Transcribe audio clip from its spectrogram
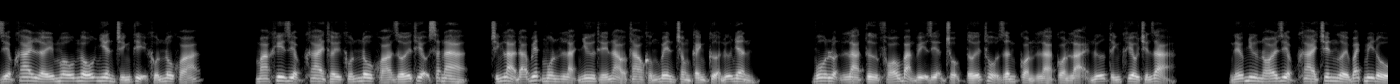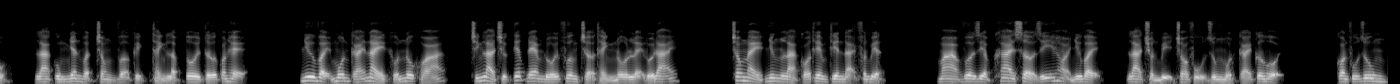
diệp khai lấy mẫu ngẫu nhiên chính thị khốn nô khóa. Mà khi diệp khai thấy khốn nô khóa giới thiệu sát na, chính là đã biết môn là như thế nào thao khống bên trong cánh cửa nữ nhân. Vô luận là từ phó bản vị diện trộm tới thổ dân còn là còn lại nữ tính khiêu chiến giả. Nếu như nói diệp khai trên người bách mỹ đồ là cùng nhân vật trong vợ kịch thành lập tôi tớ quan hệ. Như vậy môn cái này khốn nô khóa chính là trực tiếp đem đối phương trở thành nô lệ đối đãi. Trong này nhưng là có thêm thiên đại phân biệt. Mà vừa diệp khai sở dĩ hỏi như vậy là chuẩn bị cho phụ dung một cái cơ hội. Còn phụ dung,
